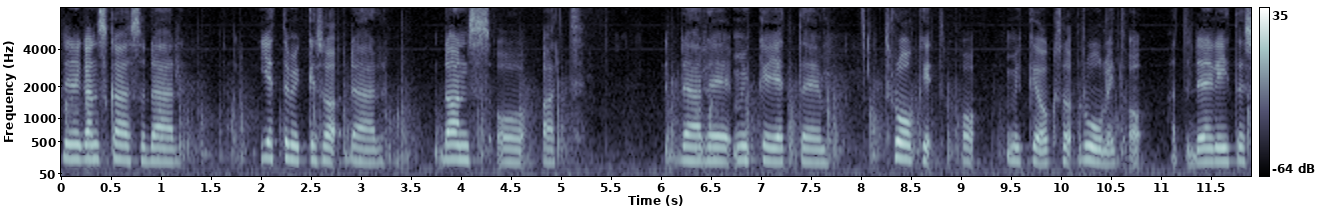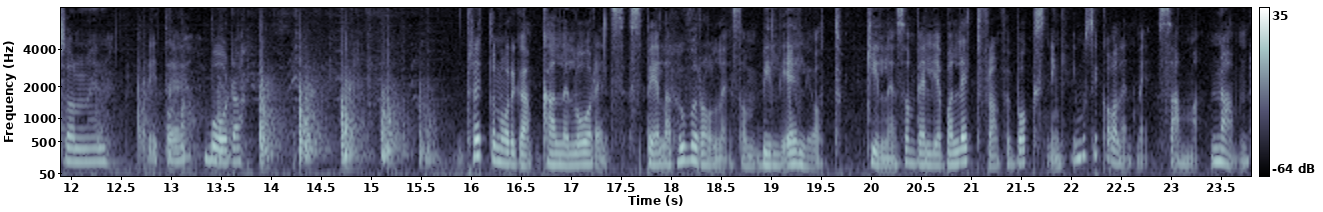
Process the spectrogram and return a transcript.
Det är ganska sådär jättemycket så där dans och att där är mycket jättetråkigt och mycket också roligt och att det är lite sån lite båda. 13-åriga Kalle Lorenz spelar huvudrollen som Billy Elliot, killen som väljer ballett framför boxning i musikalen med samma namn.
